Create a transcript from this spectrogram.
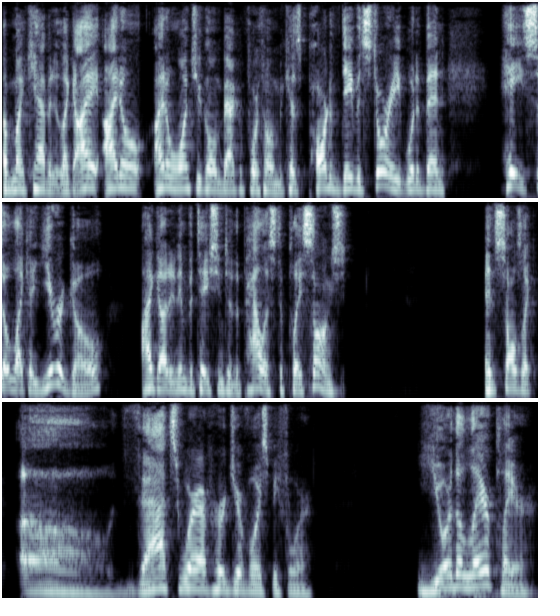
of my cabinet. Like I, I don't, I don't want you going back and forth home because part of David's story would have been, hey, so like a year ago, I got an invitation to the palace to play songs, and Saul's like, oh, that's where I've heard your voice before. You're the lyre player.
